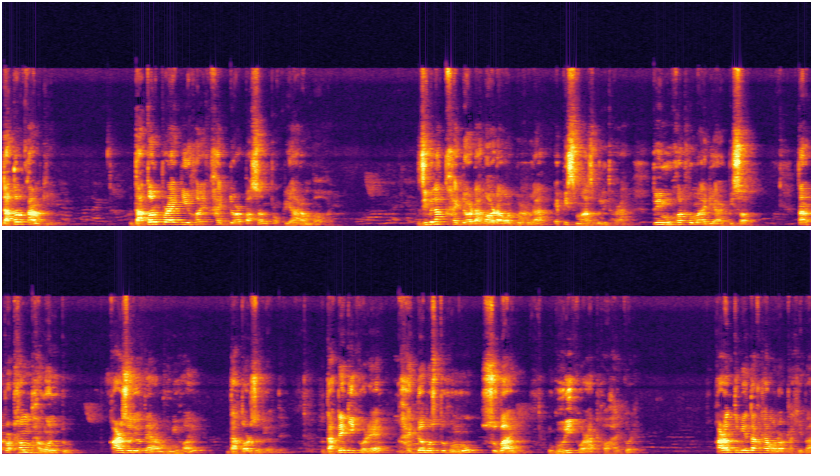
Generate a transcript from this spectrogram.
দাঁতৰ কাম কি? দাঁতৰ পৰাই কি হয়? খাদ্যৰ পাচন প্ৰক্ৰিয়া আৰম্ভ হয়। যিবিলাক খাদ্যৰ ডাঙৰ ডাঙৰ টুকুৰা এপিচ মাছ বুলি ধৰা তুমি মুখত সোমাই দিয়াৰ পিছত তাৰ প্ৰথম ভাঙনটো কাৰ জৰিয়তে আৰম্ভণি হয়? দাঁতৰ জৰিয়তে। দাঁতে কি কৰে? খাদ্যবস্তুসমূহ চুবাই গুৰি কৰাত সহায় কৰে। কাৰণ তুমি এটা কথা মনত ৰাখিবা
